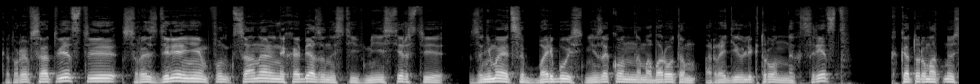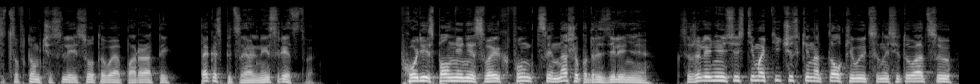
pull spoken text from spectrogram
которое в соответствии с разделением функциональных обязанностей в Министерстве занимается борьбой с незаконным оборотом радиоэлектронных средств, к которым относятся в том числе и сотовые аппараты, так и специальные средства. В ходе исполнения своих функций наше подразделение, к сожалению, систематически наталкивается на ситуацию,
